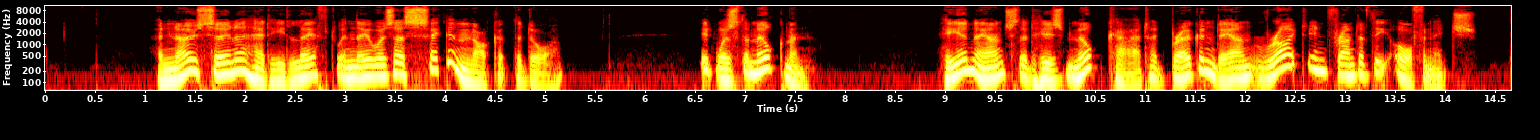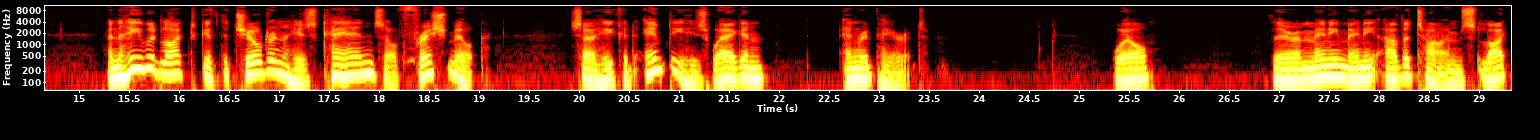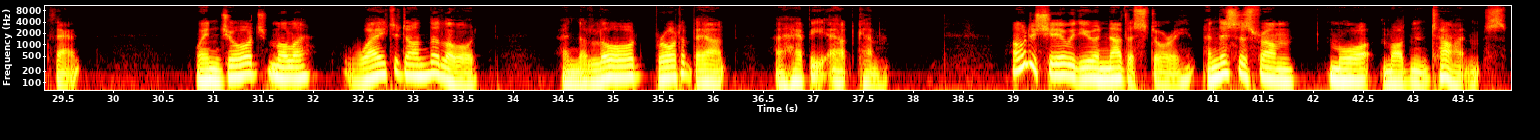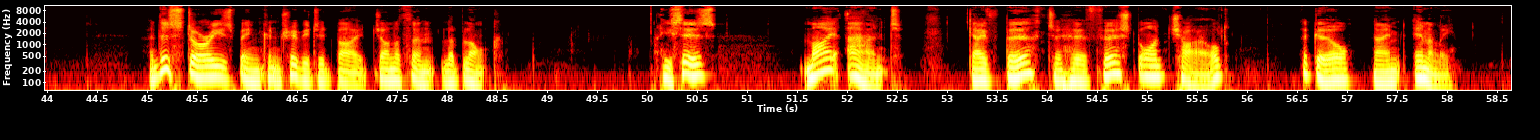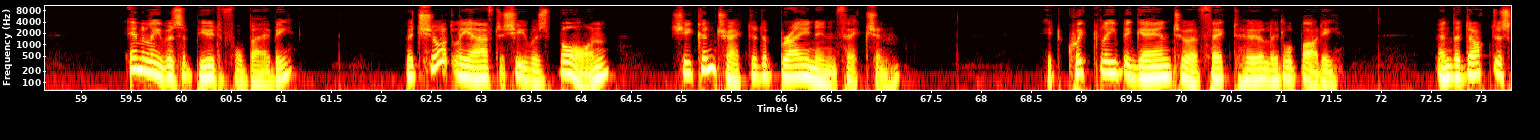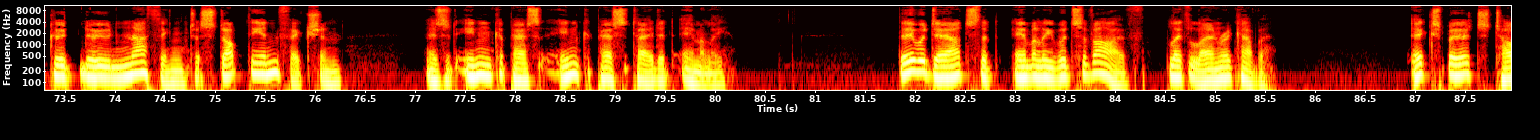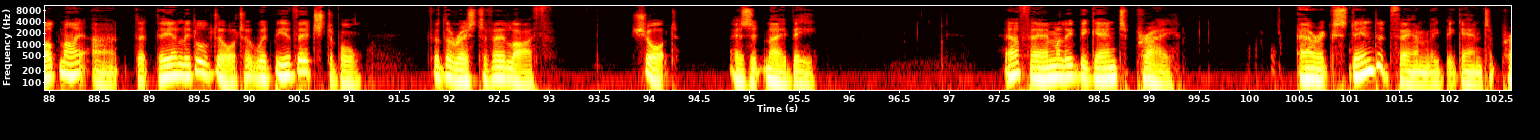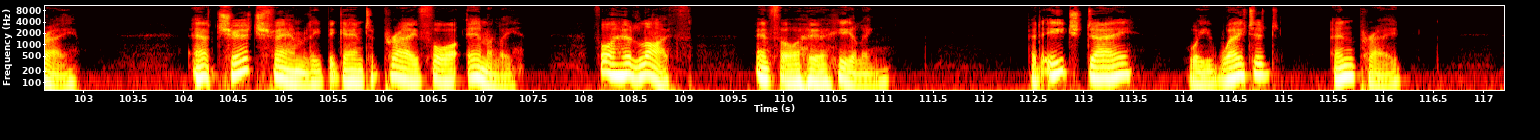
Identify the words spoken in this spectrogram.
and no sooner had he left when there was a second knock at the door. It was the milkman. He announced that his milk cart had broken down right in front of the orphanage, and he would like to give the children his cans of fresh milk so he could empty his wagon and repair it. Well, there are many, many other times like that when George Muller waited on the Lord and the Lord brought about a happy outcome. I want to share with you another story, and this is from more modern times. And this story has been contributed by Jonathan LeBlanc. He says, My aunt gave birth to her firstborn child, a girl named Emily. Emily was a beautiful baby, but shortly after she was born, she contracted a brain infection. It quickly began to affect her little body, and the doctors could do nothing to stop the infection as it incapac- incapacitated Emily. There were doubts that Emily would survive, let alone recover. Experts told my aunt that their little daughter would be a vegetable for the rest of her life, short as it may be. Our family began to pray. Our extended family began to pray. Our church family began to pray for Emily, for her life, and for her healing. But each day we waited and prayed.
